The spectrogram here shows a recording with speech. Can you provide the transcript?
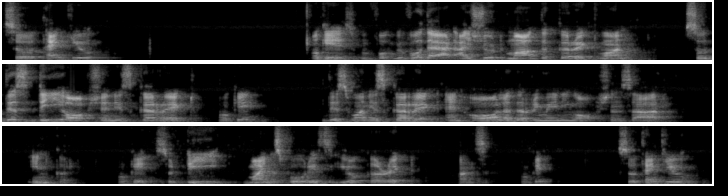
So thank you. Okay so for, before that I should mark the correct one. So this D option is correct. Okay? This one is correct and all other remaining options are incorrect. Okay? So D minus 4 is your correct answer. Okay? So thank you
